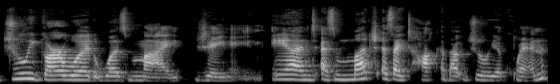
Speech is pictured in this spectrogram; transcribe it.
Julie Garwood was my J name. And as much as I talk about Julia Quinn,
